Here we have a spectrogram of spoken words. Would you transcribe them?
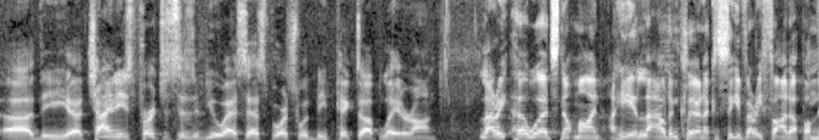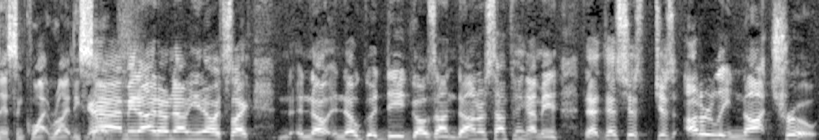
uh, the uh, Chinese purchases of U.S. exports would be picked up later on. Larry, her words, not mine. I hear loud and clear, and I can see you're very fired up on this, and quite rightly so. Yeah, I mean, I don't know. You know, it's like no, no good deed goes undone or something. I mean, that, that's just, just utterly not true.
